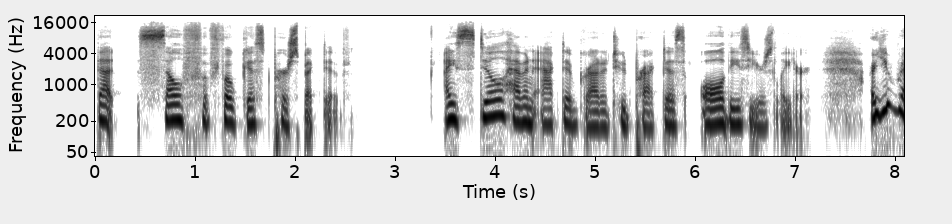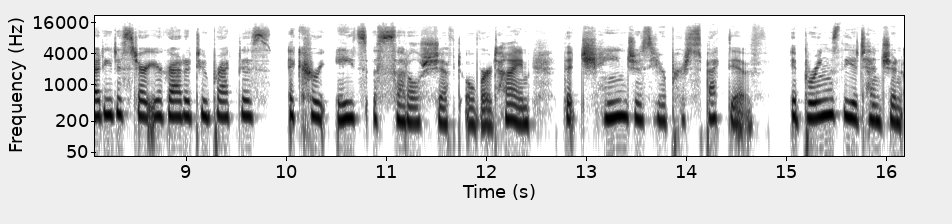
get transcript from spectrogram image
that self focused perspective. I still have an active gratitude practice all these years later. Are you ready to start your gratitude practice? It creates a subtle shift over time that changes your perspective. It brings the attention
